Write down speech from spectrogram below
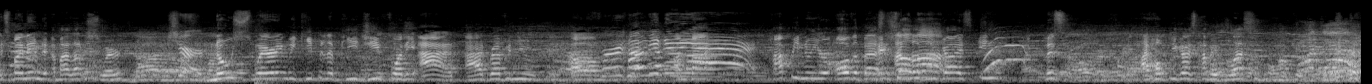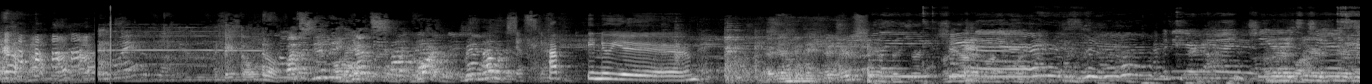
It's my name. Am I allowed to swear? Sure. No swearing. We keep it a PG for the ad. Ad revenue. Um, For Happy New I'm Year! back. Happy New Year. All the best. I love you guys. In, listen, I hope you guys have a blessed. But still, it gets recorded. Man. Happy New Year. Then one foggy Christmas Eve, seeing a Peppa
